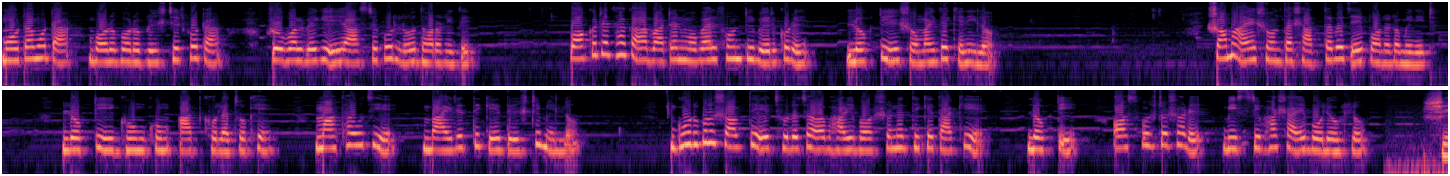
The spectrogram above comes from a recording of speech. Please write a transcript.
মোটা মোটা বড় বড় বৃষ্টির ফোঁটা প্রবল বেগে আসতে পড়ল ধরণীতে। পকেটে থাকা বাটন মোবাইল ফোনটি বের করে লোকটি সময় দেখে নিল। সময় সন্ধ্যা সাতটা বেজে পনেরো মিনিট। লোকটি ঘুম ঘুম আত খোলা চোখে মাথা উঁচিয়ে বাইরের দিকে দৃষ্টি মেলল। গুড়গুড় শব্দে ছুটে যাওয়া ভারী বর্ষণের দিকে তাকিয়ে লোকটি অস্পষ্ট স্বরে বিশ্রী ভাষায় বলে উঠল, সে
